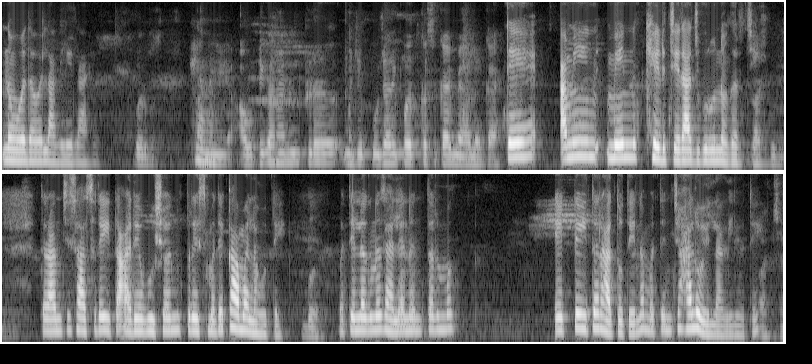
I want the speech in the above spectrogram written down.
नव्वदावं लागलेलं आहे. बरोबर. आणि आवटी घराण्याकडं म्हणजे पुजारी पद कसं काय मिळालं काय? ते आम्ही मेन खेडचे राजगुरू नगरचे राजगुरू तर आमचे सासरे इथं आर्यभूषण प्रेसमध्ये कामाला होते. बर. मग ते लग्न झाल्यानंतर मग एकटे इथं राहत होते ना मग त्यांचे हाल व्हायला लागले होते. अच्छा.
